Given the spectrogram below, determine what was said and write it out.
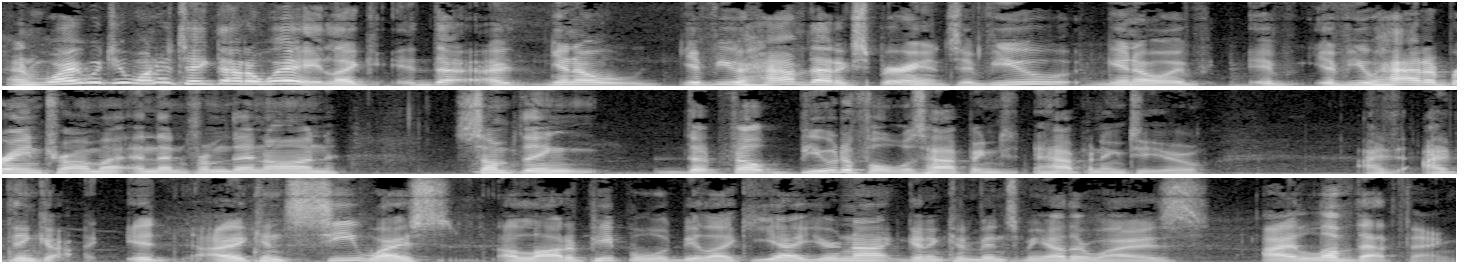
And why would you want to take that away? Like, the, uh, you know, if you have that experience, if you, you know, if if if you had a brain trauma and then from then on, something that felt beautiful was happening happening to you, I I think it I can see why a lot of people would be like, yeah, you're not going to convince me otherwise. I love that thing.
